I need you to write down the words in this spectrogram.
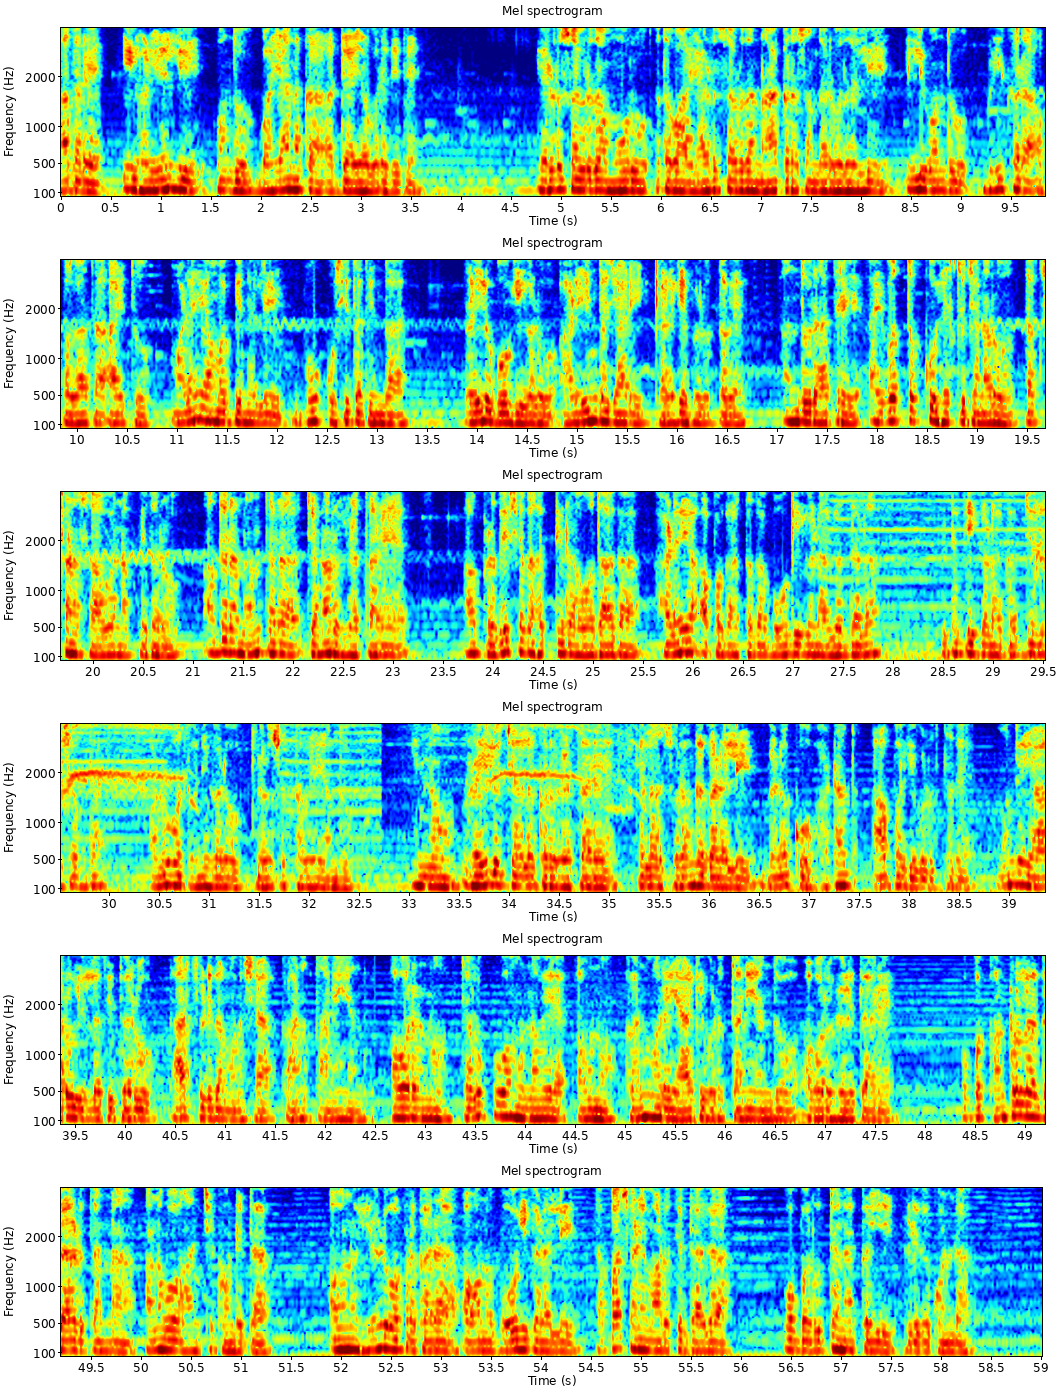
ಆದರೆ ಈ ಹಳಿಯಲ್ಲಿ ಒಂದು ಭಯಾನಕ ಅಧ್ಯಾಯ ಬರೆದಿದೆ. ಎರಡು ಸಾವಿರದ ಮೂರು ಅಥವಾ ಎರಡು ಸಾವಿರದ ನಾಲ್ಕರ ಸಂದರ್ಭದಲ್ಲಿ ಇಲ್ಲಿ ಒಂದು ಭೀಕರ ಅಪಘಾತ ಆಯಿತು. ಮಳೆಯ ಮಬ್ಬಿನಲ್ಲಿ ಭೂಕುಸಿತದಿಂದ ರೈಲು ಬೋಗಿಗಳು ಹಳೆಯಿಂದ ಜಾರಿ ಕೆಳಗೆ ಬೀಳುತ್ತವೆ. ಅಂದು ರಾತ್ರಿ ಐವತ್ತಕ್ಕೂ ಹೆಚ್ಚು ಜನರು ತಕ್ಷಣ ಸಾವನ್ನಪ್ಪಿದರು. ಅದರ ನಂತರ ಜನರು ಹೇಳ್ತಾರೆ, ಆ ಪ್ರದೇಶದ ಹತ್ತಿರ ಹೋದಾಗ ಹಳೆಯ ಅಪಘಾತದ ಬೋಗಿಗಳ ಗದ್ದಲ, ಕಿಟಕಿಗಳ ಗಜ್ಜಲು ಶಬ್ದ, ಅಳುವ ಧ್ವನಿಗಳು ಕೇಳಿಸುತ್ತವೆ ಎಂದು. ಇನ್ನು ರೈಲು ಚಾಲಕರು ಹೇಳ್ತಾರೆ, ಕೆಲ ಸುರಂಗಗಳಲ್ಲಿ ಬೆಳಕು ಹಠಾತ್ ಆಪ್ ಆಗಿ ಬಿಡುತ್ತದೆ. ಮುಂದೆ ಯಾರೂ ಇಲ್ಲದಿದ್ದರೂ ಟಾರ್ಚ್ ಹಿಡಿದ ಮನುಷ್ಯ ಕಾಣುತ್ತಾನೆ ಎಂದು. ಅವರನ್ನು ತಲುಪುವ ಮುನ್ನವೇ ಅವನು ಕಣ್ಮರೆಯಾಗಿ ಬಿಡುತ್ತಾನೆ ಎಂದು ಅವರು ಹೇಳಿದ್ದಾರೆ. ಒಬ್ಬ ಕಂಟ್ರೋಲರ್ ಗಾರ್ಡ್ ತನ್ನ ಅನುಭವ ಹಂಚಿಕೊಂಡಿದ್ದ. ಅವನು ಹೇಳುವ ಪ್ರಕಾರ ಅವನು ಬೋಗಿಗಳಲ್ಲಿ ತಪಾಸಣೆ ಮಾಡುತ್ತಿದ್ದಾಗ ಒಬ್ಬ ವೃದ್ಧನ ಕೈ ಹಿಡಿದುಕೊಂಡ.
